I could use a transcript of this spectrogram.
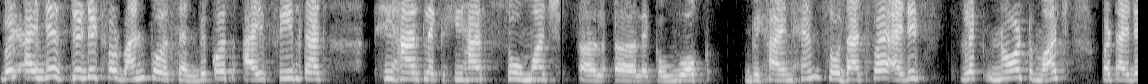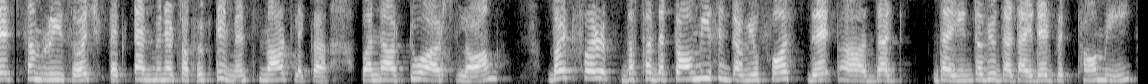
But I just did it for one person because I feel that he has like he has so much uh, uh, like a work behind him. So that's why I did like not much, but I did some research like 10 minutes or 15 minutes, not like a one or two hours long. But for for the Tommy's interview first, they, uh, that the interview that I did with Tommy,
